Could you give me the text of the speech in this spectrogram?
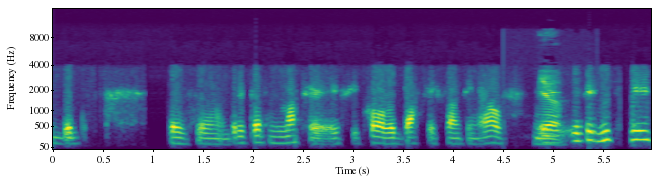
but but, uh, but it doesn't matter if you call it that or something else. Yeah. If it hits you,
